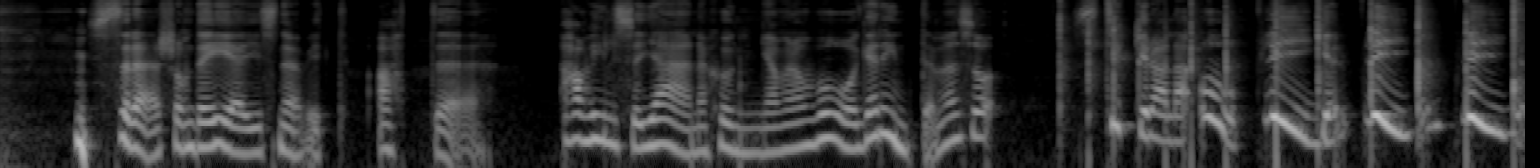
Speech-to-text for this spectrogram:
Sådär som det är i Snövit. Att eh, han vill så gärna sjunga men han vågar inte. Men så tycker alla, åh, Blyger, Blyger, Blyger.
